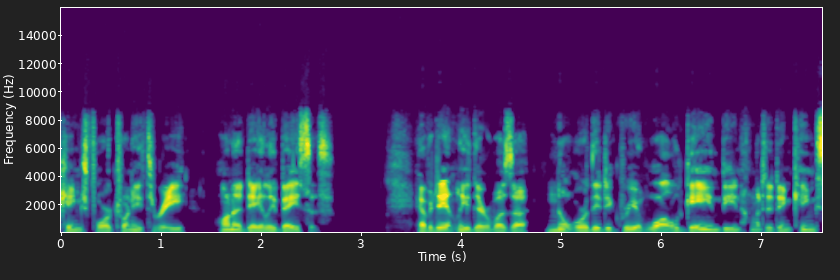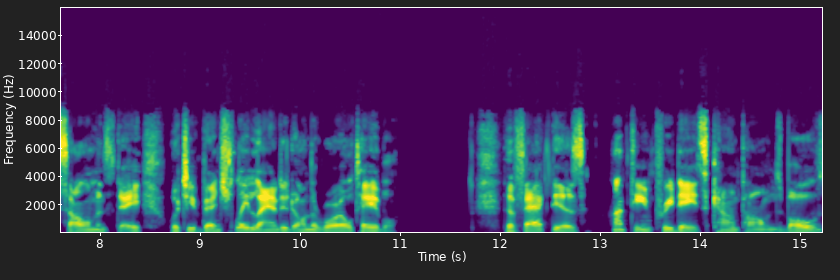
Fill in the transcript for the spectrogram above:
Kings 4:23 on a daily basis. Evidently, there was a noteworthy degree of wild game being hunted in King Solomon's day, which eventually landed on the royal table. The fact is, hunting predates compound bows,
